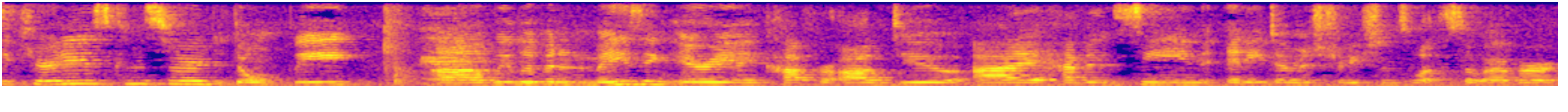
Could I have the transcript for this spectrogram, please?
Security is concerned, don't be. Uh, we live in an amazing area in Kafr Abdu. I haven't seen any demonstrations whatsoever.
